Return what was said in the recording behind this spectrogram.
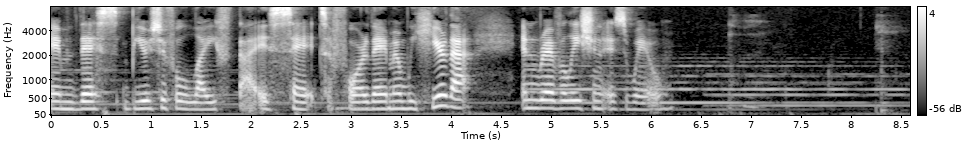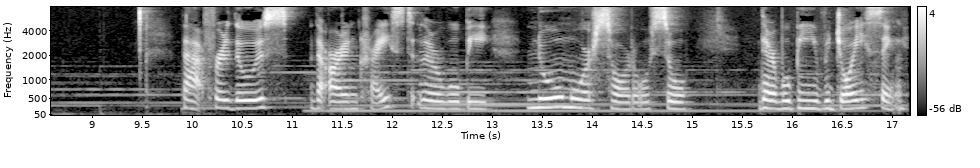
um, this beautiful life that is set for them, and we hear that in Revelation as well. That for those that are in Christ, there will be no more sorrow, so there will be rejoicing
